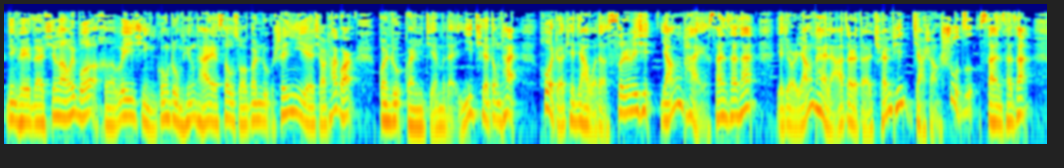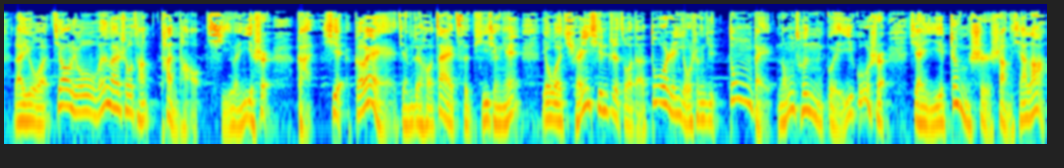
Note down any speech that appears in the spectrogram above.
您可以在新浪微博和微信公众平台搜索关注“深夜小茶馆”，关注关于节目的一切动态，或者添加我的私人微信“杨派三三三”，也就是“杨派”俩字的全拼加上数字三三三，来与我交流文玩收藏，探讨奇闻异事。感谢各位！节目最后再次提醒您，由我全新制作的多人有声剧《东北农村诡异故事》现已正式上线啦！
